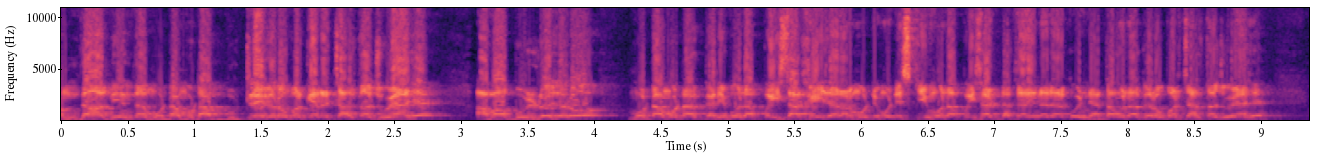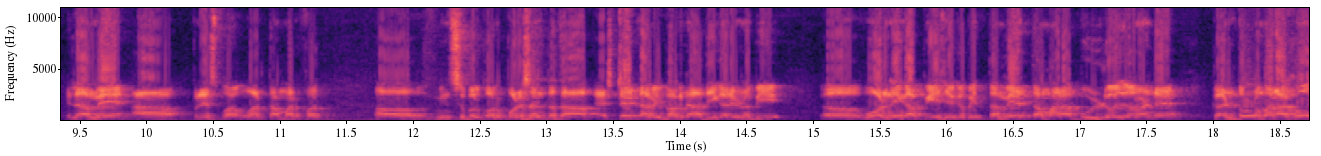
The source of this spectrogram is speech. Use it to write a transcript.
અમદાવાદની અંદર મોટા મોટા બુટલેગરો પર ક્યારે ચાલતા જોયા છે? આવા બુલડોઝરો મોટા મોટા ગરીબોના પૈસા ખાઈ જનાર, મોટી મોટી સ્કીમોના પૈસા ડકારી જનાર કોઈ નેતાઓના ઘરો પર ચાલતા જોયા છે? એટલે અમે આ પ્રેસ વાર્તા મારફત મ્યુનિસિપલ કોર્પોરેશન તથા એસ્ટેટના વિભાગના અધિકારીઓને બી વોર્નિંગ આપીએ છીએ કે ભાઈ તમે તમારા બુલડોઝરોને કંટ્રોલમાં રાખો.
